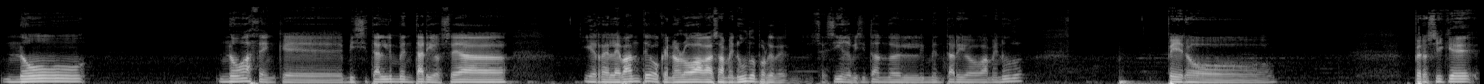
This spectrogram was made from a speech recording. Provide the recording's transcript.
no no hacen que visitar el inventario sea irrelevante o que no lo hagas a menudo porque se sigue visitando el inventario a menudo pero pero sí que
